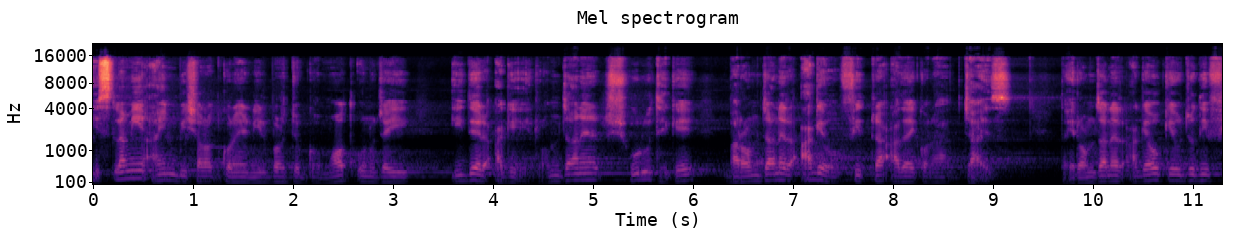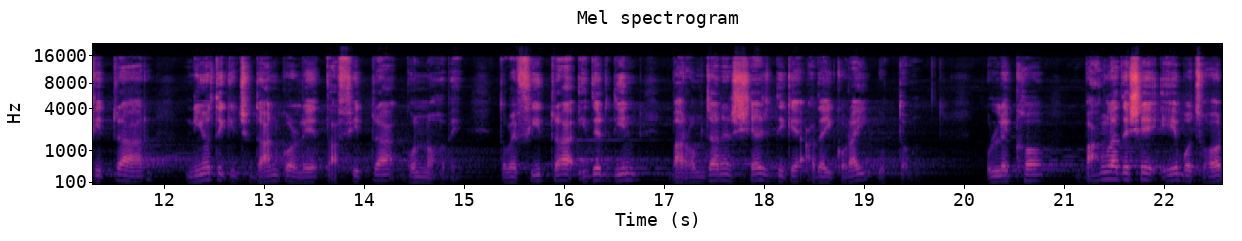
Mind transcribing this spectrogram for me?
ইসলামী আইন বিশারদগণের নির্ভরযোগ্য মত অনুযায়ী ঈদের আগে রমজানের শুরু থেকে বা রমজানের আগেও ফিতরা আদায় করা জায়েজ। তাই রমজানের আগেও কেউ যদি ফিতরার নিয়তে কিছু দান করলে তা ফিতরা গণ্য হবে। তবে ফিতরা ঈদের দিন বা রমজানের শেষ দিকে আদায় করাই উত্তম। উল্লেখ্য, বাংলাদেশে এ বছর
